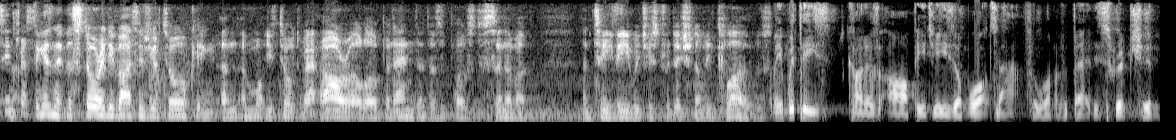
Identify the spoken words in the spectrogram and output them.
It's interesting, isn't it? The story devices you're talking and, and what you've talked about are all open ended as opposed to cinema and TV, which is traditionally closed. I mean, with these kind of RPGs on WhatsApp, for want of a better description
